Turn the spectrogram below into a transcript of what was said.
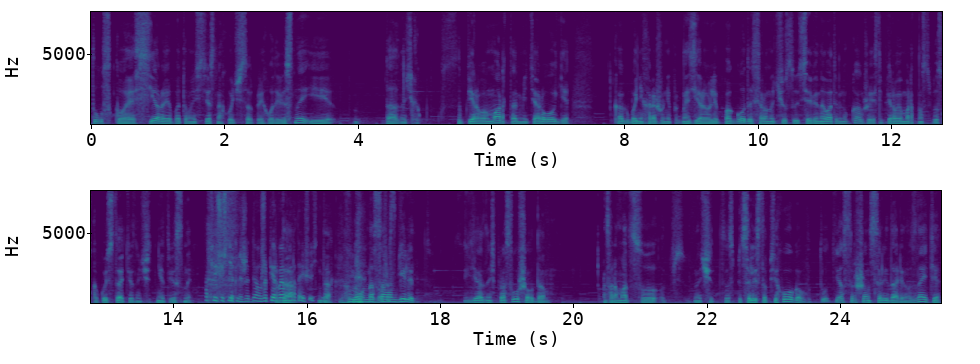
тусклая, серая, поэтому, естественно, хочется прихода весны. И, да, значит, с 1 марта метеорологи, как бы они хорошо не прогнозировали погоду, все равно чувствуют себя виноватыми. Ну как же, если 1 марта наступил, с какой стати, значит, нет весны? А все еще снег лежит, да? Уже 1 да, марта, а еще снег. Да. Ну, на самом деле, я, значит, прослушал, да, информацию значит, специалистов-психологов, тут я совершенно солидарен. Вы знаете,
